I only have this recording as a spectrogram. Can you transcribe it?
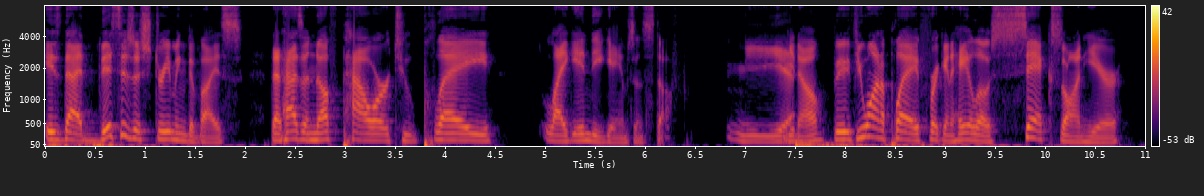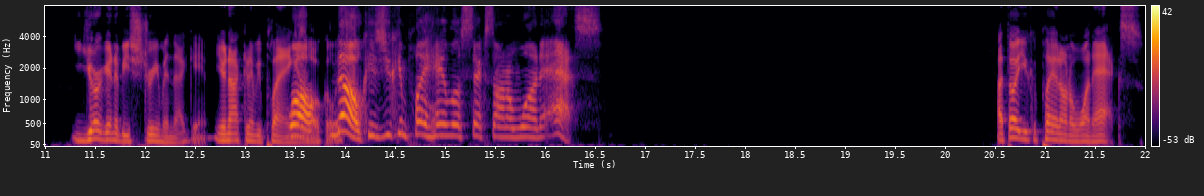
is that this is a streaming device that has enough power to play like indie games and stuff. Yeah. You know, but if you want to play freaking Halo Six on here, you're going to be streaming that game. You're not going to be playing it locally. no, because you can play Halo 6 on a 1S. I thought you could play it on a One X.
